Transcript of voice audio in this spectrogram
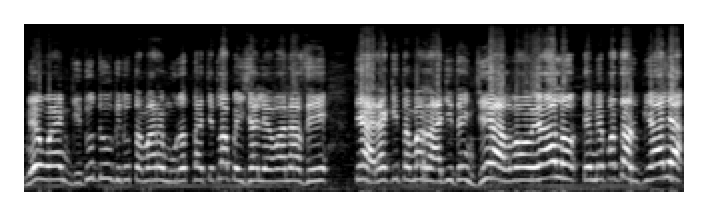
મેં હું એને કીધું તું કીધું તમારે મુહૂર્તના કેટલા પૈસા લેવાના છે તે હારે કે તમારે રાજી થઈને જે હાલવા હોય હાલો તે મેં પચાસ રૂપિયા આલ્યા.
